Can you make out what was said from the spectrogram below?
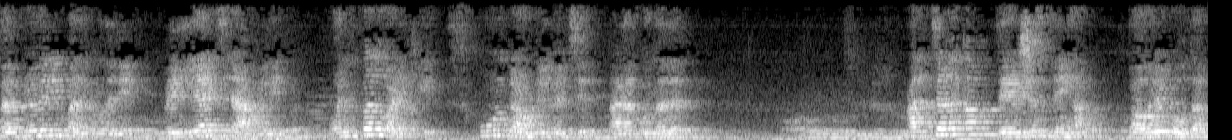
ഫെബ്രുവരി പതിമൂന്നിന് വെള്ളിയാഴ്ച രാവിലെ ഒൻപത് മണിക്ക് സ്കൂൾ ഗ്രൗണ്ടിൽ വെച്ച് നടക്കുന്നത്. അച്ചടക്കം ദേശസ്നേഹം പൗരബോധം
